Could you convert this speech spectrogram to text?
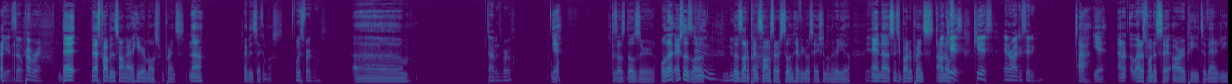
Yeah, so Purple Rain. that that's probably the song I hear most from Prince. No, maybe the second most. What's the first most? Um, Diamonds Bros. Because those those are well. That, actually, there's a lot of there's a lot of Prince songs that are still in heavy rotation on the radio. Yeah. And uh, since you brought up Prince, I oh, don't know. if- Kiss, Kiss, and Erotic City. ah, yeah. I don't. I just wanted to say R.I.P. to Vanity.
